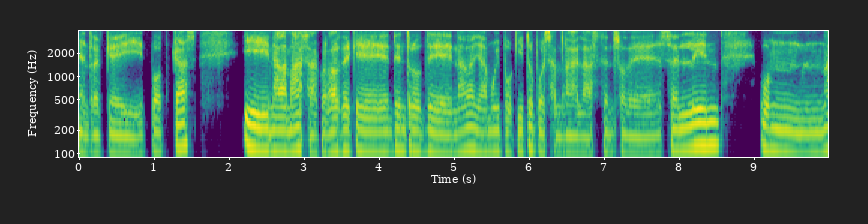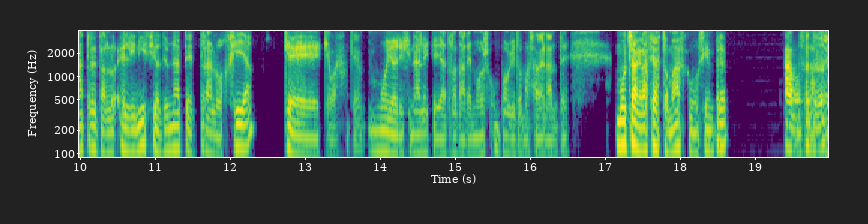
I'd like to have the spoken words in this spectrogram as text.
en Redkey Podcast. Y nada más, acordaos de que dentro de nada, ya muy poquito, pues saldrá el ascenso de Selin, el inicio de una tetralogía que, bueno, que muy original y que ya trataremos un poquito más adelante. Muchas gracias, Tomás, como siempre. A vosotros.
